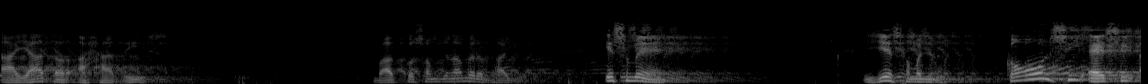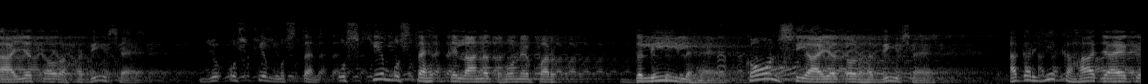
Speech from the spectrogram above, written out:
آیات اور احادیث۔ بات کو سمجھنا میرے بھائی اس میں یہ سمجھنا، کون سی ایسی آیت اور حدیث ہے جو اس کے مستن، اس کے مستحق لانت ہونے پر دلیل ہے؟ کون سی آیت اور حدیث ہے اگر یہ کہا جائے کہ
